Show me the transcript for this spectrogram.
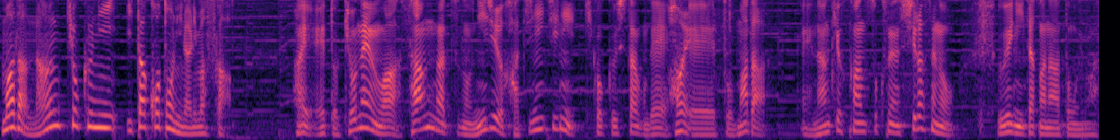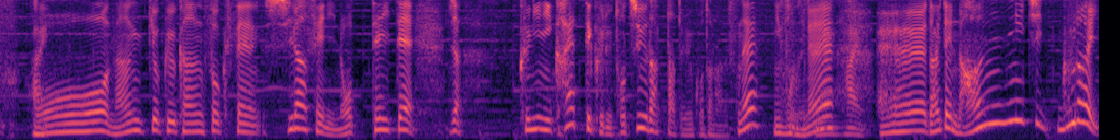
まだ南極にいたことになりますか？はいえっ、と去年は3月の28日に帰国したので、はい。えっ、とまだえー南極観測船しらせの上にいたかなと思います。はい。おー南極観測船しらせに乗っていてじゃあ国に帰ってくる途中だったということなんですね日本にそうですね。はい。へえ大体何日ぐらい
